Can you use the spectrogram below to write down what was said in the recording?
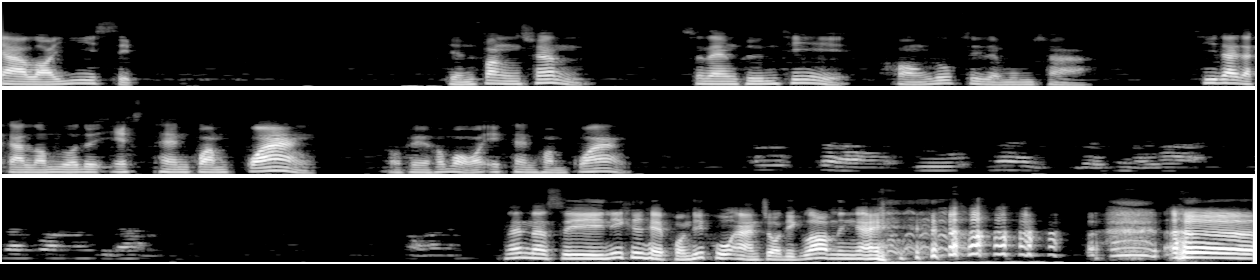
ยาว 120 เขียนฟังก์ชัน แสดงพื้นที่ของรูปสี่เหลี่ยมมุมฉาก ที่ได้จากการล้อมรั้วโดย x แทนความกว้าง โอเคเขาบอกว่า x แทนความกว้างเออก็เรารู้ได้เลยใช่ไหมว่าด้านกว้างนั่นคือด้านของอันนั้นนั่นนะสิ นี่คือเหตุผลที่ครูอ่านโจทย์อีกรอบนึงไง เออ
